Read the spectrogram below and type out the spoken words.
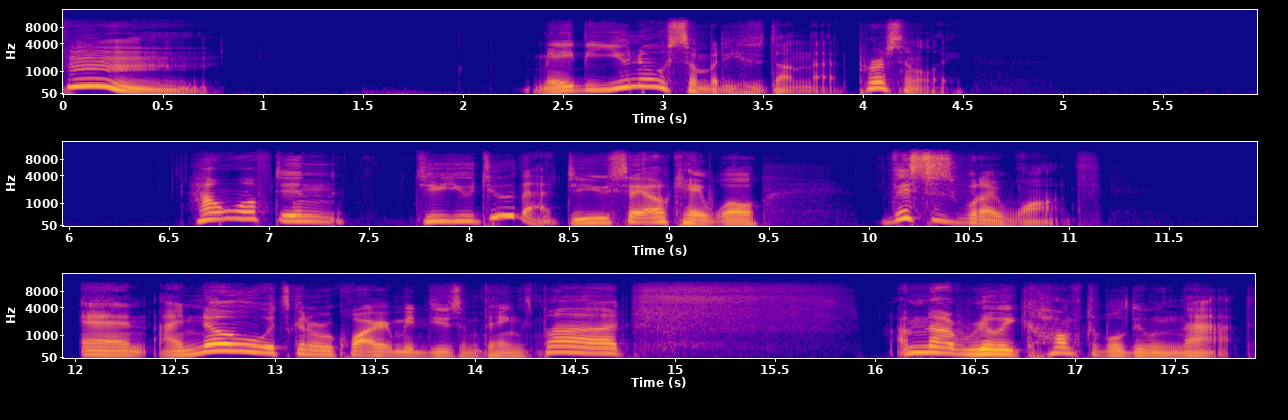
Hmm. Maybe you know somebody who's done that personally. How often do you do that? Do you say, okay, well, this is what I want. And I know it's going to require me to do some things, but I'm not really comfortable doing that.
